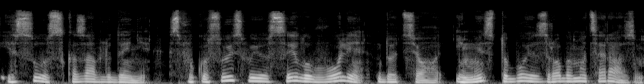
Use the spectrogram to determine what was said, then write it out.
Ісус сказав людині сфокусуй свою силу волі до цього, і ми з тобою зробимо це разом.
